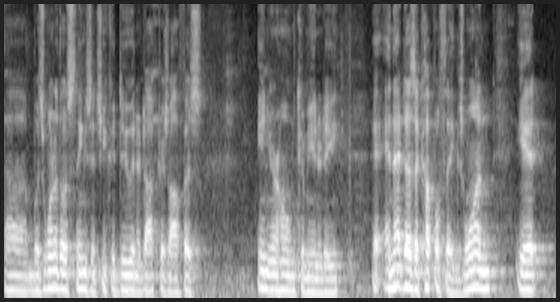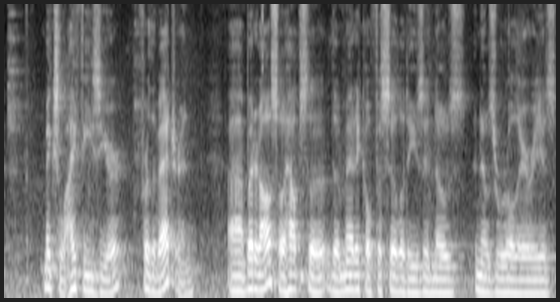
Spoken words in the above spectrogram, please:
um, was one of those things that you could do in a doctor's office in your home community and that does a couple things. One, it makes life easier for the veteran, uh, but it also helps the, the medical facilities in those in those rural areas,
